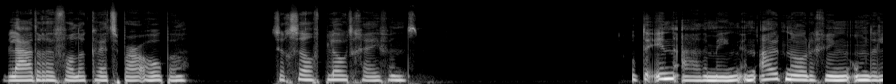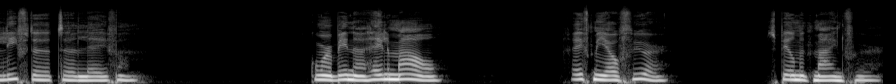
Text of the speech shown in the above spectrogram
Bladeren vallen kwetsbaar open, zichzelf blootgevend. Op de inademing een uitnodiging om de liefde te leven. Kom er binnen, helemaal. Geef me jouw vuur. Speel met mijn vuur.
